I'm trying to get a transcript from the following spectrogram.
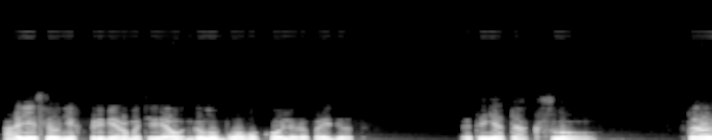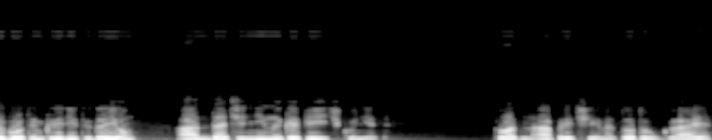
А если у них, к примеру, материал голубого колера пойдет? Это я так, к слову. Второй год им кредиты даем, а отдачи ни на копеечку нет. То одна причина, то другая.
